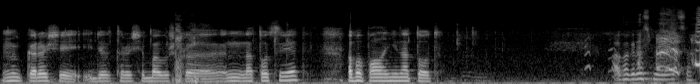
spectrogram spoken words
Ну, короче, идет, короче, бабушка на тот свет, а попала не на тот. А когда смеяться?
